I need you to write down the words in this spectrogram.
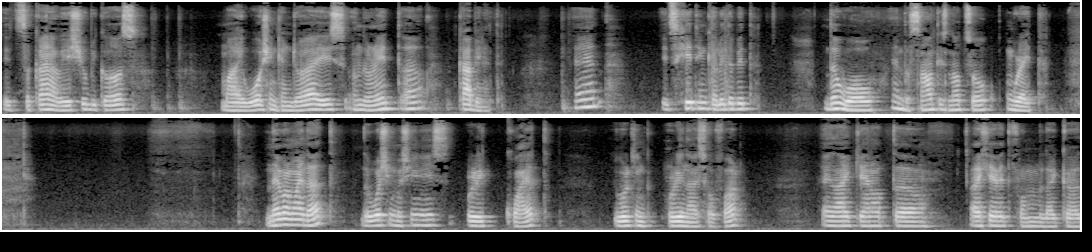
it's a kind of issue because my washing and dry is underneath a cabinet. And it's hitting a little bit. The wall and the sound is not so great. Never mind that. The washing machine is really quiet. Working really nice so far and I cannot uh, I have it from like uh,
